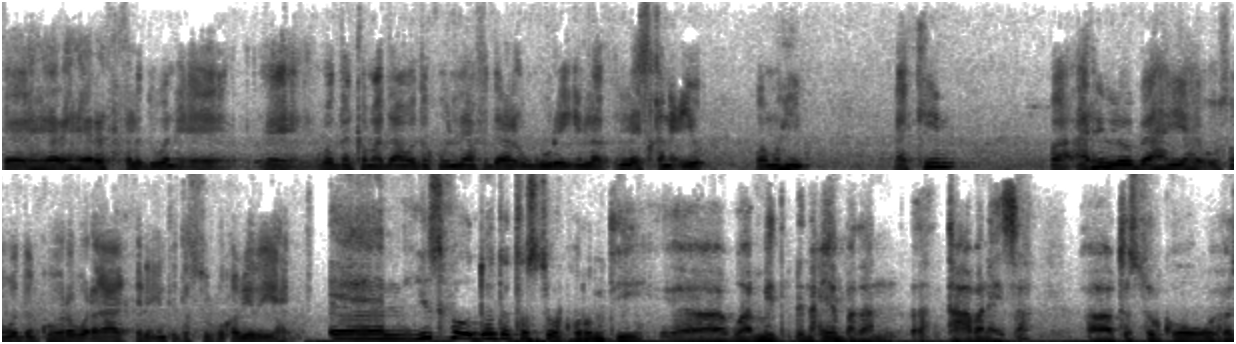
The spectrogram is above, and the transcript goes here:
heerarka kala duwan ee wadanka maadaama wadanku uu nidaam federaal u guuray in la waa muhiim. Laakiin waa arrin loo baahan yahay uusan wadanku hore uga dhaqaaqi karin inta dastuurku qabyada yahay. Yuusufow dooda dastuurku runtii waa mid dhinacyo badan taabanaysa. Dastuurku wuxuu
